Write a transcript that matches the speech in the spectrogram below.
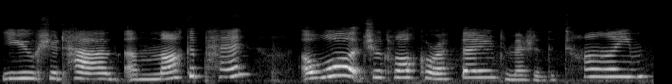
You should have a marker pen, a watch, a clock or a phone to measure the time,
